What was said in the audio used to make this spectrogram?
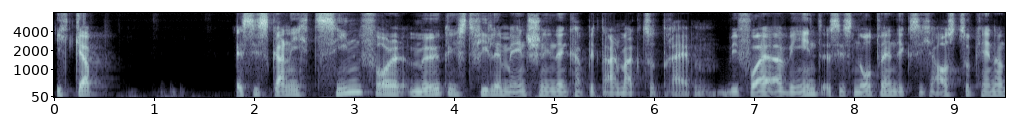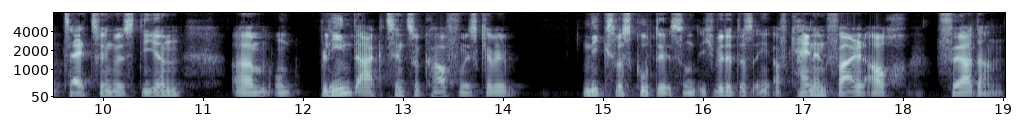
Ich glaube, es ist gar nicht sinnvoll, möglichst viele Menschen in den Kapitalmarkt zu treiben. Wie vorher erwähnt, es ist notwendig, sich auszukennen, Zeit zu investieren ähm, und blind Aktien zu kaufen, ist, glaube ich, nichts, was gut ist. Und ich würde das auf keinen Fall auch fördern.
